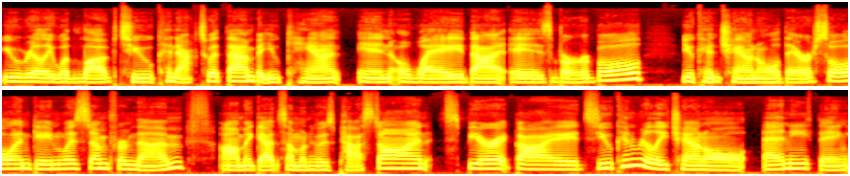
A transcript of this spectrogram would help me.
you really would love to connect with them, but you can't in a way that is verbal, you can channel their soul and gain wisdom from them. Um, again, someone who has passed on, spirit guides, you can really channel anything,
